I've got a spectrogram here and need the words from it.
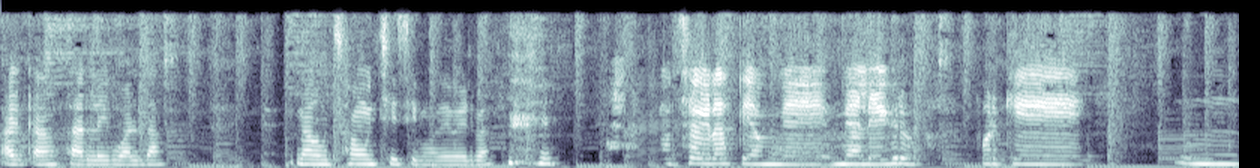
Alcanzar la igualdad. Me ha gustado muchísimo, de verdad. Muchas gracias, me, me alegro, porque mm,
